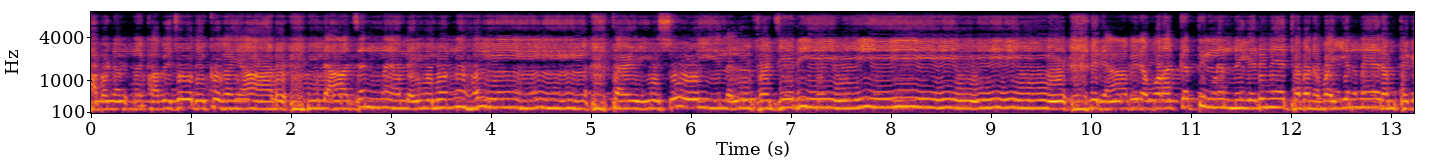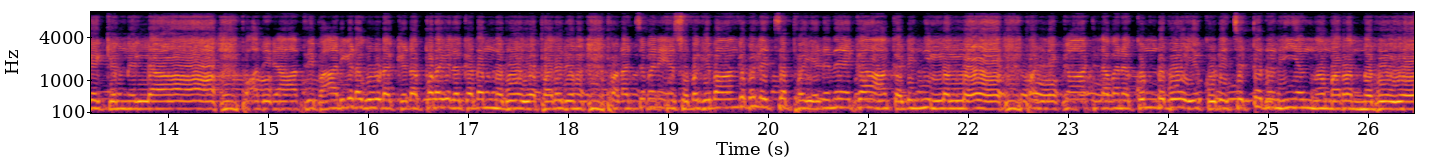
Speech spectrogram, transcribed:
അവിടെ നിന്ന് കവി ചോദിക്കുകയാണ് ഇലാ ജന്ന ലൈലുൻ ഹൽ രാവിലെ ഉറക്കത്തിൽ നിന്ന് എഴുന്നേറ്റവന് വൈകുന്നേരം തികയ്ക്കുന്നില്ല. പാതിരാത്രി ഭാര്യയുടെ കൂടെ കിടപ്പറയിൽ കടന്നുപോയ പലരും പടച്ചവനെ സുബഹി ബാങ്ക് വിളിച്ചപ്പോ എഴുന്നേക്കാ കഴിഞ്ഞില്ലല്ലോ. പള്ളിക്കാട്ടിൽ അവനെ കൊണ്ടുപോയി കുടിച്ചിട്ടത് നീ അങ്ങ് മറന്നുപോയോ?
